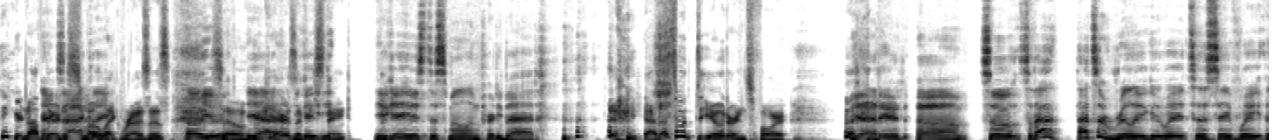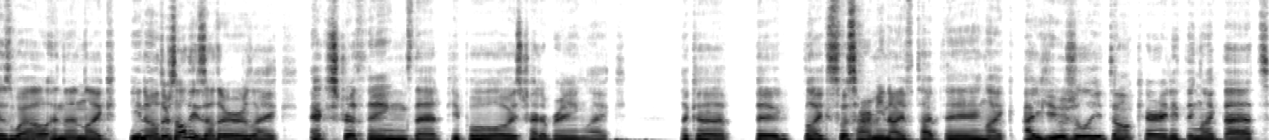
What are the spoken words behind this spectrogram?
you're not there to smell like roses. Oh, you- so who yeah, cares if you you- stink? You get used to smelling pretty bad. yeah, that's what deodorant's for. Yeah, dude. Um, so so that that's a really good way to save weight as well. And then like you know, there's all these other like extra things that people always try to bring, like like a big like Swiss Army knife type thing. Like I usually don't carry anything like that.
